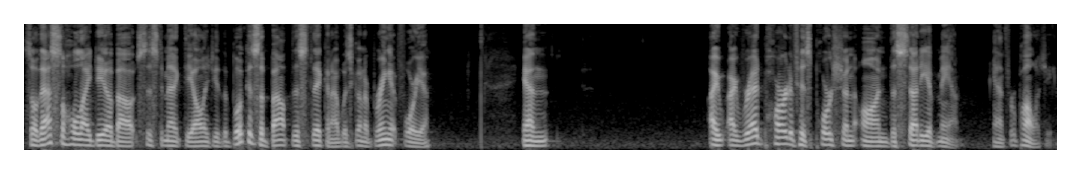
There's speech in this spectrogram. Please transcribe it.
So that's the whole idea about systematic theology. The book is about this thick, and I was going to bring it for you. And I, I read part of his portion on the study of man, anthropology.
